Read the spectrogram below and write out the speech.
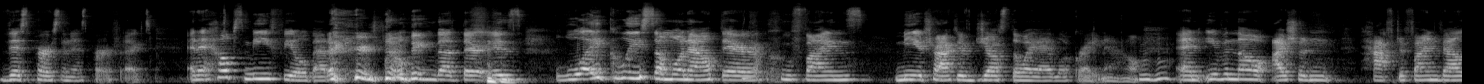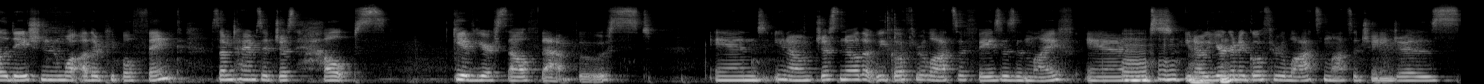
this person is perfect. And it helps me feel better knowing that there is likely someone out there who finds me attractive just the way I look right now. Mm-hmm. And even though I shouldn't have to find validation in what other people think, sometimes it just helps give yourself that boost. And, you know, just know that we go through lots of phases in life and, mm-hmm. you know, you're going to go through lots and lots of changes.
